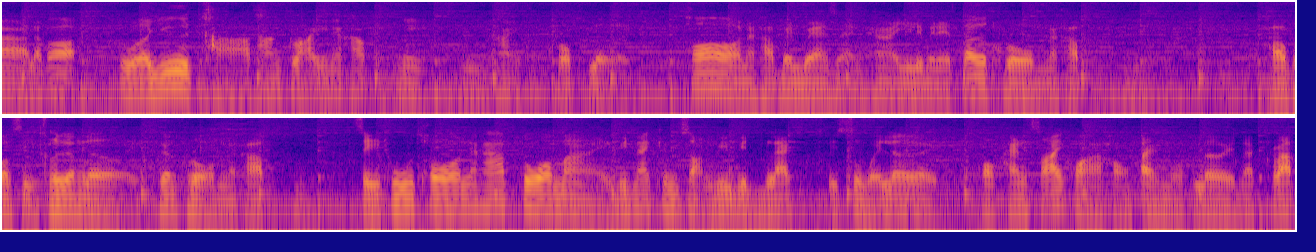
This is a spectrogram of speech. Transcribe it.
ร์แล้วก็ตัวยืดขาทางไกลนะครับนี่มีให้ครบเลยท่อนะครับเป็นแวนแอนไฮอิเลเมเนเตอร์โครมนะครับเข้ากับสีเครื่องเลยเครื่องโครมนะครับสีทูโทนนะครับ ตัวใหม่ Midnight Crimson Vivid Black สวยๆเลย ออกแฮนด์ซ้ายขวาของแต่งหมดเลยนะครับ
